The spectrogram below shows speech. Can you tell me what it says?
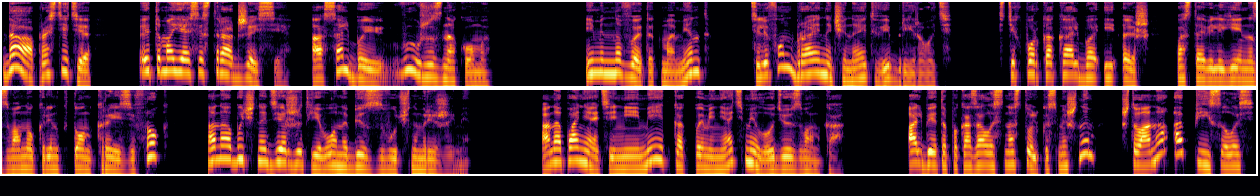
«Да, простите, это моя сестра Джесси, а с Альбой вы уже знакомы». Именно в этот момент телефон Брай начинает вибрировать. С тех пор, как Альба и Эш поставили ей на звонок рингтон Crazy Frog, она обычно держит его на беззвучном режиме. Она понятия не имеет, как поменять мелодию звонка. Альбе это показалось настолько смешным, что она описалась,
